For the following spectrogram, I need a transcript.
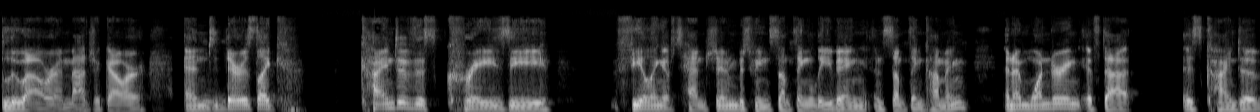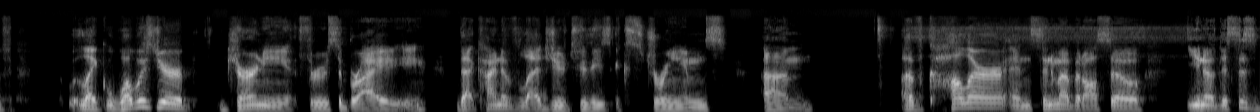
blue hour and magic hour and mm-hmm. there's like kind of this crazy feeling of tension between something leaving and something coming and i'm wondering if that is kind of like what was your journey through sobriety that kind of led you to these extremes um, of color and cinema, but also, you know, this is,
